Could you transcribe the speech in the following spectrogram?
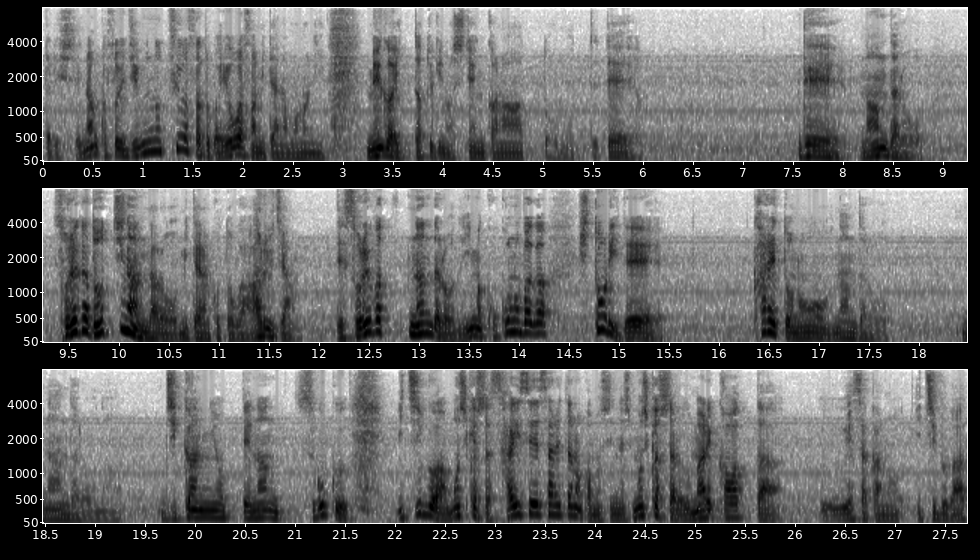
たりしてなんかそういう自分の強さとか弱さみたいなものに目がいった時の視点かなと思っててでなんだろうそれがどっちなんだろうみたいなことがあるじゃん。でそれはなんだろうね今ここの場が一人で彼とのなんだろうなんだろうな時間によってなんすごく一部はもしかしたら再生されたのかもしれない。しもしかしたら生まれ変わった上坂の一部があっ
